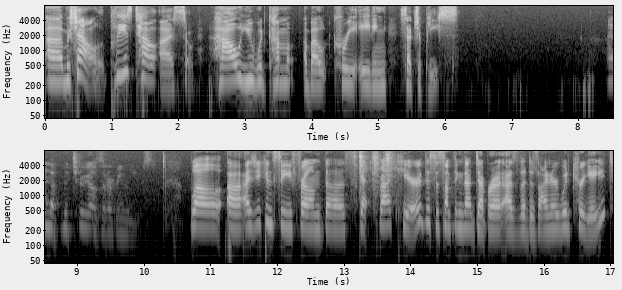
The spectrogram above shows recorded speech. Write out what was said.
uh, Michelle, please tell us how you would come about creating such a piece and the materials that are being used. Well, uh, as you can see from the sketch back here, this is something that Deborah, as the designer, would create.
